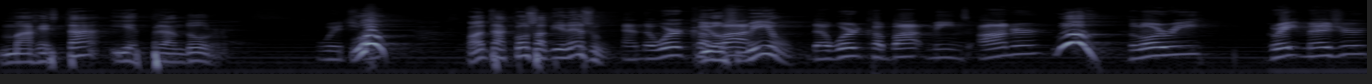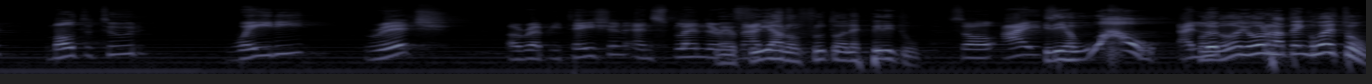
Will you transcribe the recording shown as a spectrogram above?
majestad y esplendor. which ¡Uh! ¿Cuántas cosas tiene eso? and the word Dios kabat, mío. the word kabat means honor, ¡Uh! glory, great measure, multitude, weighty, rich, a reputation, and splendor, Me fui a los frutos del Espíritu So I, y dije, wow, I cuando doy honra tengo esto.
